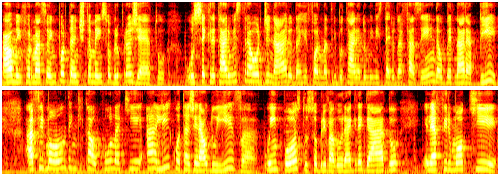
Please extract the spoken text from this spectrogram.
Há uma informação importante também sobre o projeto. O secretário extraordinário da reforma tributária do Ministério da Fazenda, o Bernard Api, afirmou ontem que calcula que a alíquota geral do IVA, o imposto sobre valor agregado, ele afirmou que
